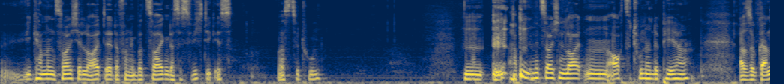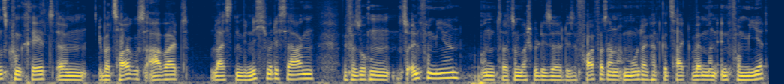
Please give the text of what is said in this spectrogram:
Wie kann man solche Leute davon überzeugen, dass es wichtig ist, was zu tun? Hm. Habt ihr mit solchen Leuten auch zu tun an der PH? Also ganz konkret, ähm, Überzeugungsarbeit leisten wir nicht, würde ich sagen. Wir versuchen zu informieren und äh, zum Beispiel diese, diese Vollversammlung am Montag hat gezeigt, wenn man informiert,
